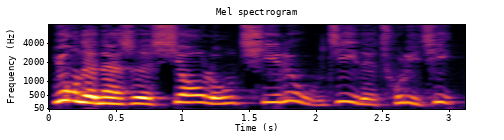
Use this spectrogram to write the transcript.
用的呢是骁龙七六五 G 的处理器。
